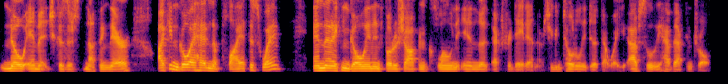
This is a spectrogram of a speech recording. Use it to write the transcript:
no image because there's nothing there. I can go ahead and apply it this way. And then I can go in in Photoshop and clone in the extra data in there. So you can totally do it that way. You absolutely have that control.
